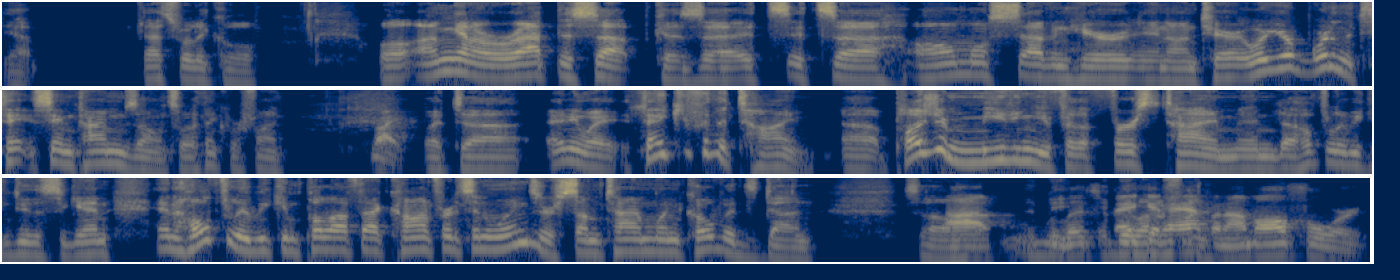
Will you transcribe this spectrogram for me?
yep that's really cool. Well, I'm going to wrap this up because uh, it's it's uh, almost seven here in Ontario. We're, we're in the t- same time zone, so I think we're fine. Right. But uh, anyway, thank you for the time. Uh, pleasure meeting you for the first time, and uh, hopefully we can do this again. And hopefully we can pull off that conference in Windsor sometime when COVID's done. So uh, be, let's make it happen. I'm all for it.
